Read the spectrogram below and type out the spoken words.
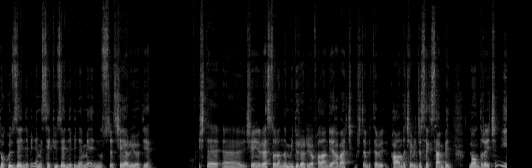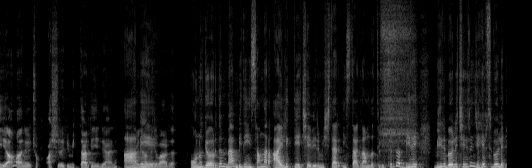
950 bine mi 850 bine mi Nusret şey arıyor diye. İşte e, şeyin restoranında müdür arıyor falan diye haber çıkmıştı. Bir tabii pound'a çevirince 80 bin Londra için iyi ama hani çok aşırı bir miktar değil yani. Öyle haberi Abi vardı. Onu gördüm ben. Bir de insanlar aylık diye çevirmişler Instagram'da, Twitter'da. Biri biri böyle çevirince hepsi böyle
